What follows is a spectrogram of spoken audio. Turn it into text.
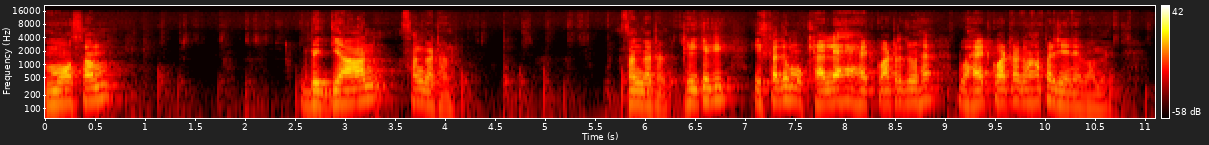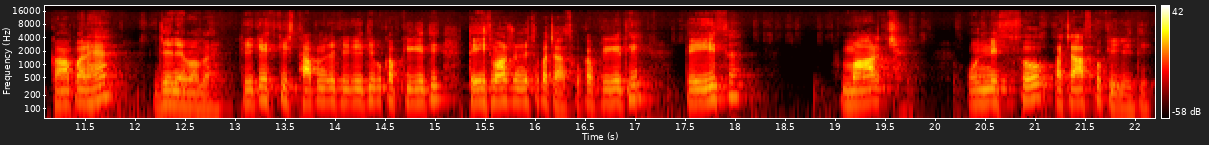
मौसम, विज्ञान, संगठन। संगठन, ठीक है जी? इसका जो मुख्यालय है हेडक्वार्टर जो है, वो हेडक्वार्टर कहाँ पर? जेनेवा में। कहाँ पर है? जेनेवा में। ठीक है, इसकी स्थापना जो की गई थी, वो कब की गई थी? तेईस मार्च 1950 को कब की गई थी? तेईस मार्च 1950 को की गई थी।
